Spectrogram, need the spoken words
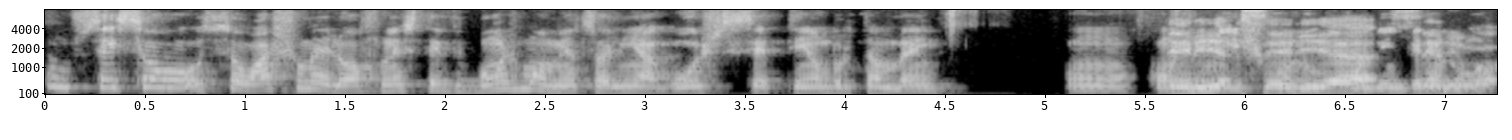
Não sei se eu, se eu acho melhor. O Fluminense teve bons momentos ali em agosto e setembro também. Com, com seria, o Diniz, seria, quando, quando seria,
